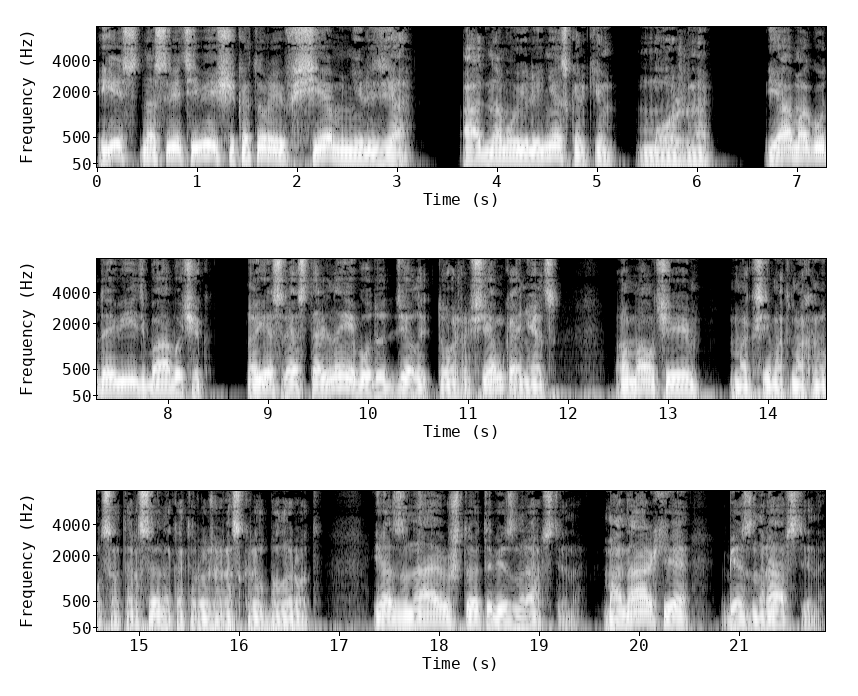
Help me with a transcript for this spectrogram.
Есть на свете вещи, которые всем нельзя, а одному или нескольким можно. Я могу давить бабочек, но если остальные будут делать тоже, всем конец. Помолчи, Максим отмахнулся от Арсена, который уже раскрыл был рот. Я знаю, что это безнравственно. Монархия безнравственна.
